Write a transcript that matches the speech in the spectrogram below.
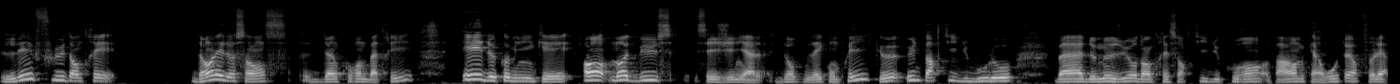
les flux d'entrée dans les deux sens d'un courant de batterie et de communiquer en mode bus. C'est génial. Donc vous avez compris qu'une partie du boulot bah, de mesure d'entrée-sortie du courant, par exemple qu'un routeur solaire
